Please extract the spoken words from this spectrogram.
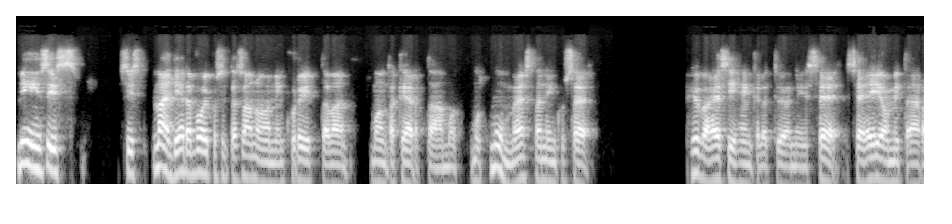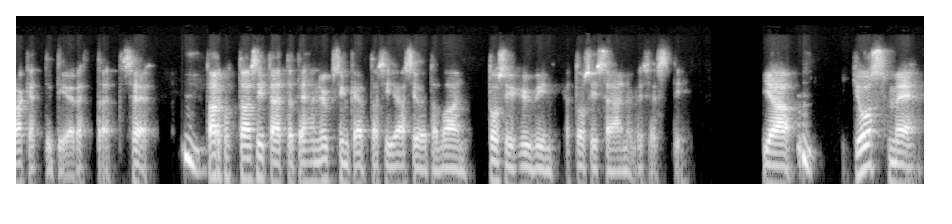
Niin, siis, siis mä en tiedä, voiko sitä sanoa niin kuin riittävän monta kertaa, mutta, mutta mun mielestä niin kuin se hyvä esihenkilötyö, niin se, se ei ole mitään rakettitiedettä. Että se mm. tarkoittaa sitä, että tehdään yksinkertaisia asioita vaan tosi hyvin ja tosi säännöllisesti. Ja mm. jos me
